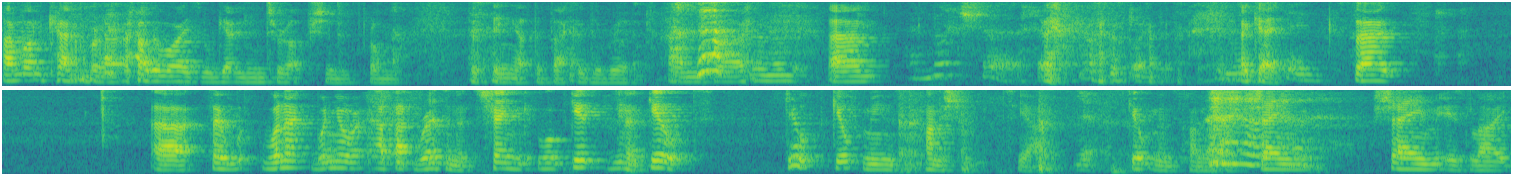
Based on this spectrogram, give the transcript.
I'm on camera, otherwise we'll get an interruption from the thing at the back of the room. And uh, um, I'm not sure. Okay. so. Uh, so when I, when you're at that resonance, shame, well, guilt, you know, guilt, guilt, guilt means punishment. Yeah, Yeah. Guilt means punishment. Shame, shame is like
